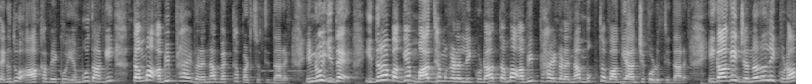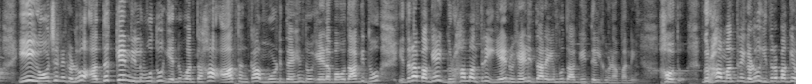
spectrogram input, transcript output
ತೆಗೆದು ಹಾಕಬೇಕು ಎಂಬುದಾಗಿ ತಮ್ಮ ಅಭಿಪ್ರಾಯಗಳನ್ನ ವ್ಯಕ್ತಪಡಿಸುತ್ತಿದ್ದಾರೆ. ಇನ್ನು ಇದೆ, ಇದರ ಬಗ್ಗೆ ಮಾಧ್ಯಮಗಳಲ್ಲಿ ಕೂಡ ತಮ್ಮ ಅಭಿಪ್ರಾಯಗಳನ್ನ ಮುಕ್ತವಾಗಿ ಹಂಚಿಕೊಳ್ಳುತ್ತಿದ್ದಾರೆ. ಹೀಗಾಗಿ ಜನರಲ್ಲಿ ಕೂಡ ಈ ಯೋಜನೆಗಳು ಅದಕ್ಕೆ ನಿಲ್ಲುವುದು ಎನ್ನುವಂತಹ ಆತಂಕ ಮೂಡಿದೆ ಎಂದು ಹೇಳಬಹುದಾಗಿದ್ದು, ಇದರ ಬಗ್ಗೆ ಗೃಹ ಮಂತ್ರಿ ಏನು ಹೇಳಿದ್ದಾರೆ ಎಂಬುದಾಗಿ ತಿಳಿಗೋಣ ಬನ್ನಿ. ಹೌದು, ಗೃಹ ಮಂತ್ರಿಗಳು ಇದರ ಬಗ್ಗೆ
